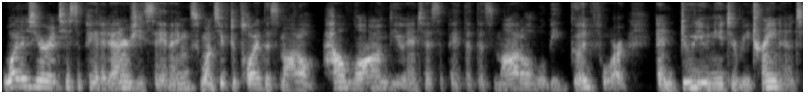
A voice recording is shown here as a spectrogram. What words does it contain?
what is your anticipated energy savings once you've deployed this model? How long do you anticipate that this model will be good for? And do you need to retrain it?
